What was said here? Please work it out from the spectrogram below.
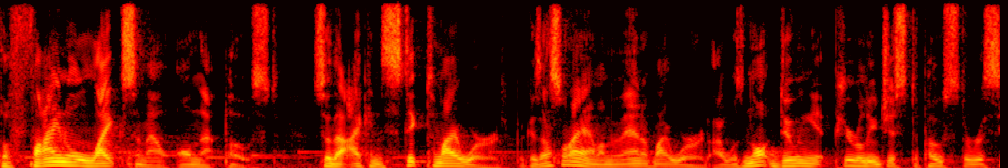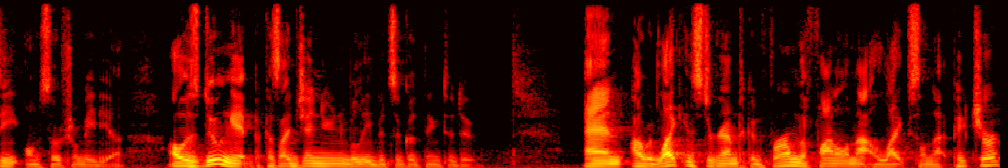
the final likes amount on that post so that I can stick to my word because that's what I am. I'm a man of my word. I was not doing it purely just to post the receipt on social media. I was doing it because I genuinely believe it's a good thing to do. And I would like Instagram to confirm the final amount of likes on that picture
